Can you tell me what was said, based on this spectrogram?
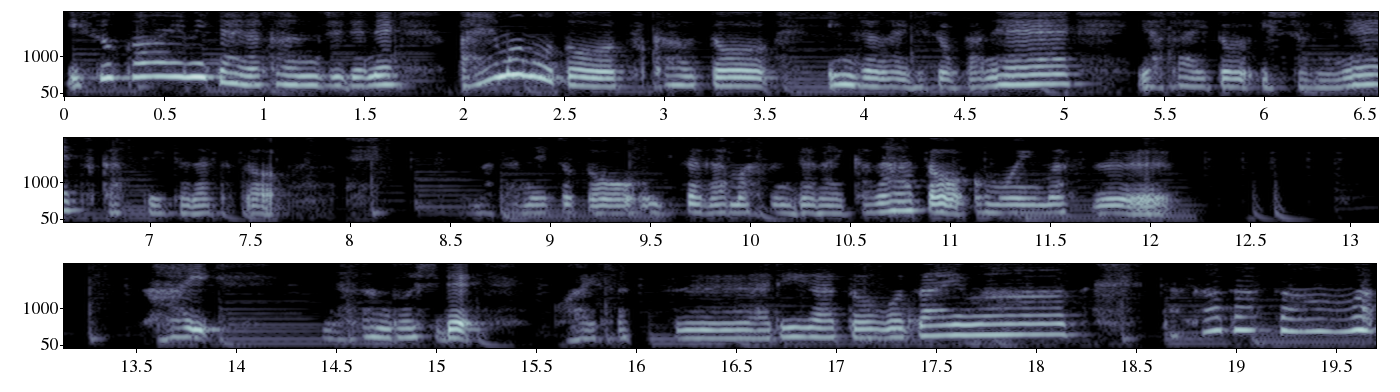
磯かあえみたいな感じでね、和え物と使うといいんじゃないでしょうかね。野菜と一緒にね、使っていただくと、またね、ちょっと美味しさが増すんじゃないかなと思います。はい。皆さん同士でご挨拶ありがとうございます。高田さんは、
